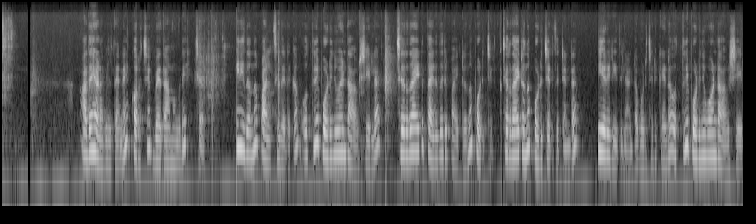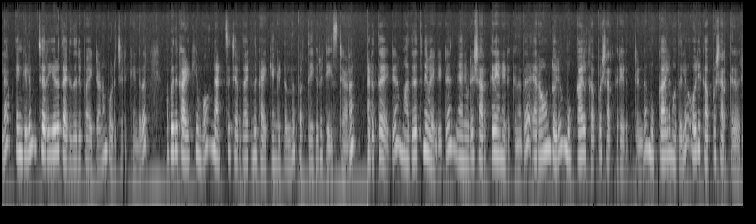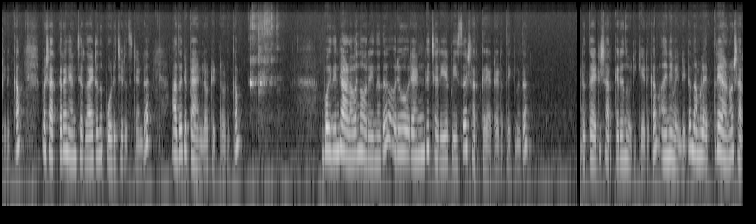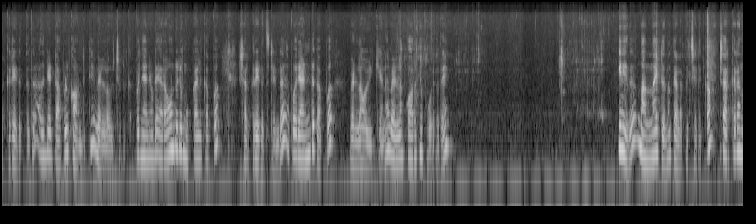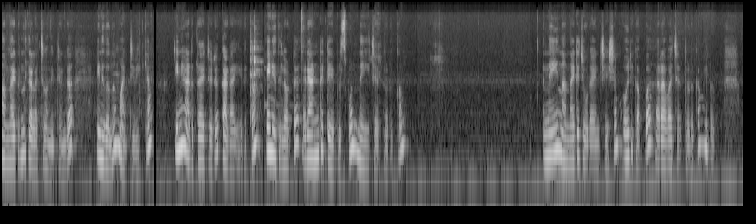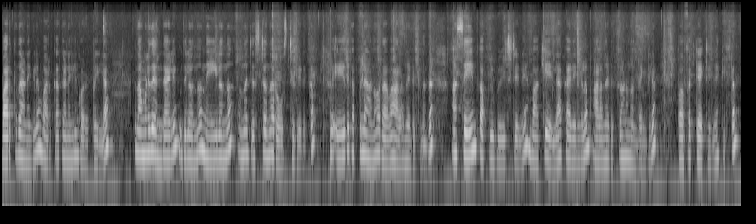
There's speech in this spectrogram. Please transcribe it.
അതേ അളവിൽ തന്നെ കുറച്ച് ബദാമും കൂടി ചേർക്കാം. ഇനി ഇതൊന്ന് പൾസ് ചെയ്തെടുക്കാം. ഒത്തിരി പൊടിഞ്ഞു വേണ്ട ആവശ്യമില്ല. ചെറുതായിട്ട് തരിതരിപ്പായിട്ടൊന്ന് പൊടിച്ചെടുക്കാം. ചെറുതായിട്ടൊന്ന് പൊടിച്ചെടുത്തിട്ടുണ്ട്. ഈ ഒരു രീതിയിലാണ് കേട്ടോ പൊടിച്ചെടുക്കേണ്ടത്. ഒത്തിരി പൊടിഞ്ഞു പോകേണ്ട ആവശ്യമില്ല. എങ്കിലും ചെറിയൊരു തരിതരിപ്പായിട്ടാണ് പൊടിച്ചെടുക്കേണ്ടത്. അപ്പോൾ ഇത് കഴിക്കുമ്പോൾ നട്ട്സ് ചെറുതായിട്ടൊന്ന് കഴിക്കാൻ കിട്ടുന്നത് പ്രത്യേക ഒരു ടേസ്റ്റാണ് അടുത്തതായിട്ട് മധുരത്തിന് വേണ്ടിയിട്ട് ഞാനിവിടെ ശർക്കരയാണ് എടുക്കുന്നത്. എറൗണ്ട് ഒരു മുക്കാൽ കപ്പ് ശർക്കര എടുത്തിട്ടുണ്ട്. മുക്കാൽ മുതൽ ഒരു കപ്പ് ശർക്കര വരെ എടുക്കാം. അപ്പോൾ ശർക്കര ഞാൻ ചെറുതായിട്ടൊന്ന് പൊടിച്ചെടുത്തിട്ടുണ്ട്. അതൊരു പാനിലോട്ട് ഇട്ട് കൊടുക്കാം. അപ്പോൾ ഇതിന്റെ അളവെന്ന് പറയുന്നത് ഒരു രണ്ട് ചെറിയ പീസ് ശർക്കര ശർക്കരയാട്ടോ എടുത്തേക്കുന്നത്. അടുത്തായിട്ട് ശർക്കര ഒന്ന് ഉരുക്കിയെടുക്കാം. അതിന് വേണ്ടിയിട്ട് നമ്മൾ എത്രയാണോ ശർക്കര എടുത്തത് അതിന്റെ ഡബിൾ ക്വാണ്ടിറ്റി വെള്ളം ഒഴിച്ചെടുക്കുക. അപ്പോൾ ഞാനിവിടെ അറൗണ്ട് ഒരു മുക്കാൽ കപ്പ് ശർക്കര എടുത്തിട്ടുണ്ട്. അപ്പോൾ രണ്ട് കപ്പ് വെള്ളം ഒഴിക്കുകയാണ്. വെള്ളം കുറഞ്ഞു പോരുതേ. ഇനി ഇത് നന്നായിട്ടൊന്ന് തിളപ്പിച്ചെടുക്കാം. ശർക്കര നന്നായിട്ടൊന്ന് തിളച്ച് വന്നിട്ടുണ്ട്. ഇനി ഇതൊന്ന് മാറ്റി വയ്ക്കാം. ഇനി അടുത്തായിട്ടൊരു കടായി എടുക്കാം. ഇനി ഇതിലോട്ട് രണ്ട് ടേബിൾ സ്പൂൺ നെയ്യ് ചേർത്ത് നെയ്യ് നന്നായിട്ട് ചൂടായതിന് ശേഷം ഒരു കപ്പ് റവ ചേർത്ത് കൊടുക്കാം ഇപ്പം വറുത്തതാണെങ്കിലും വറുക്കാത്തതാണെങ്കിലും കുഴപ്പമില്ല. നമ്മളിത് എന്തായാലും ഇതിലൊന്ന് നെയ്യിലൊന്ന് ഒന്ന് ജസ്റ്റ് ഒന്ന് റോസ്റ്റ് ചെയ്തെടുക്കും. ഏത് കപ്പിലാണോ റവ അളന്നെടുക്കുന്നത് ആ സെയിം കപ്പ് ഉപയോഗിച്ചിട്ട് തന്നെ ബാക്കി എല്ലാ കാര്യങ്ങളും അളന്നെടുക്കുകയാണെന്നുണ്ടെങ്കിൽ പെർഫെക്റ്റ് ആയിട്ട് തന്നെ കിട്ടും.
